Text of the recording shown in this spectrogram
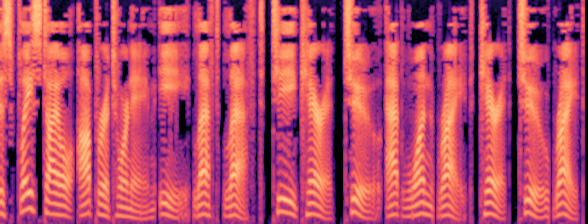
Display style operator name e left left t caret two at one right caret two right,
